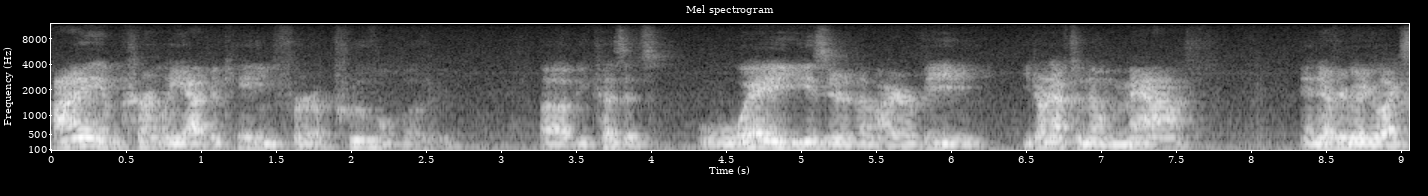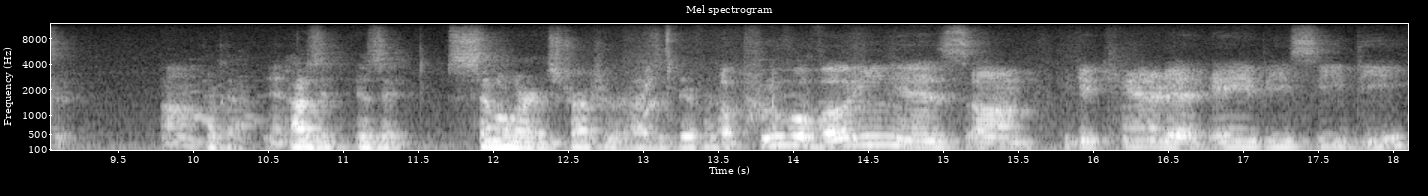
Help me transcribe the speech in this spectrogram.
I am currently advocating for approval voting, uh, because it's way easier than IRV. You don't have to know math, and everybody likes it. Um, Okay, how's it, is it similar in structure or how's it different? Approval voting is, um, you get candidate A, B, C, D,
